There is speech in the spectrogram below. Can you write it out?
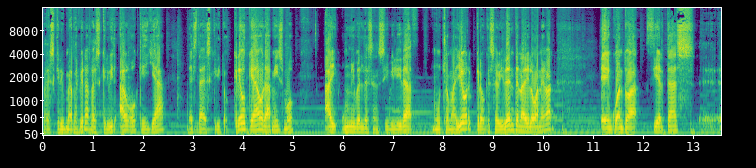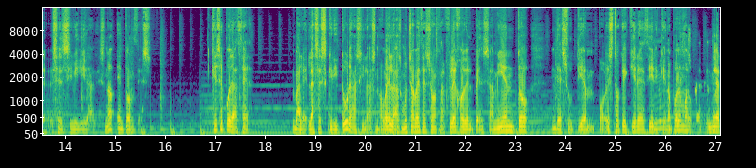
Reescribir, me refiero a reescribir algo que ya está escrito. Creo que ahora mismo hay un nivel de sensibilidad mucho mayor, creo que es evidente, nadie lo va a negar, en cuanto a ciertas eh, sensibilidades, ¿no? Entonces, ¿qué se puede hacer? Vale, las escrituras y las novelas muchas veces son reflejo del pensamiento de su tiempo. ¿Esto qué quiere decir? Que no podemos pretender,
